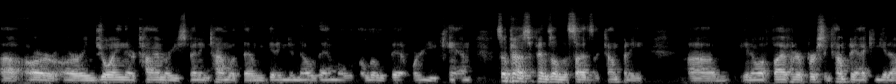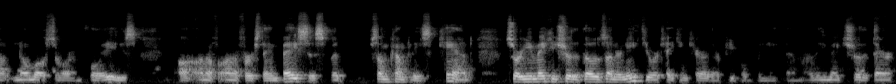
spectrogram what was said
uh, are are enjoying their time? Are you spending time with them, getting to know them a, a little bit where you can? Sometimes it depends on the size of the company. Um, you know, a 500 person company, I can get out and know most of our employees on a, on a first name basis, but some companies can't. So are you making sure that those underneath you are taking care of their people beneath them? Are you making sure that their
